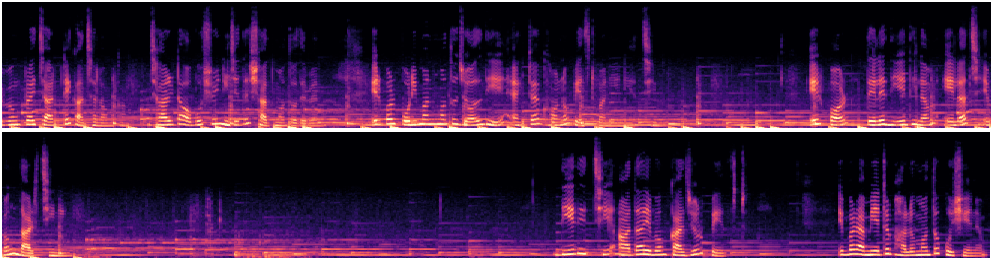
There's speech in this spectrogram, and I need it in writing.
এবং প্রায় চারটে কাঁচা লঙ্কা। ঝালটা অবশ্যই নিজেদের স্বাদ মতো দেবেন। এরপর পরিমাণ মতো জল দিয়ে একটা ঘন পেস্ট বানিয়ে নিয়েছি। এরপর তেলে দিয়ে দিলাম এলাচ এবং দারচিনি। দিয়ে দিচ্ছি আদা এবং কাজুর পেস্ট। এবার আমি এটা ভালো মতো কষিয়ে নেব।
